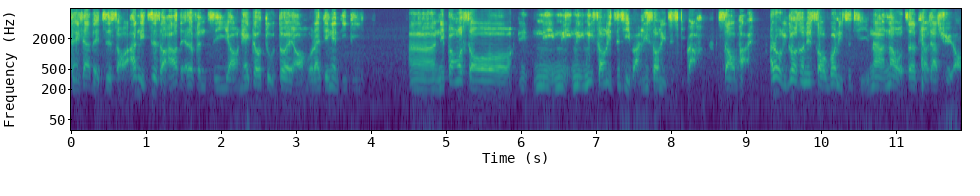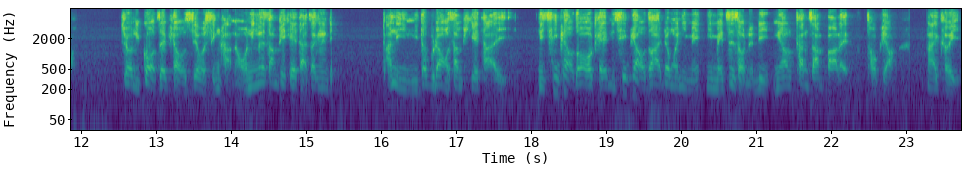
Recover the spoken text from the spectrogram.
等一下得自首啊！你自首还要得二分之一哦，你还给我赌对哦，我来点点滴滴。呃，你帮我守，你你你你你守你自己吧，你守你自己吧，烧牌。啊，如果你跟我说你守过你自己，那那我真的跳下去哦。就你过我这票，我是有心寒哦，我宁愿上 PK 台再跟你点。啊你，你都不让我上 PK 台而已，你弃票我都 OK，你弃票我都还认为你没你没自首能力，你要看张八来投票，那还可以。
